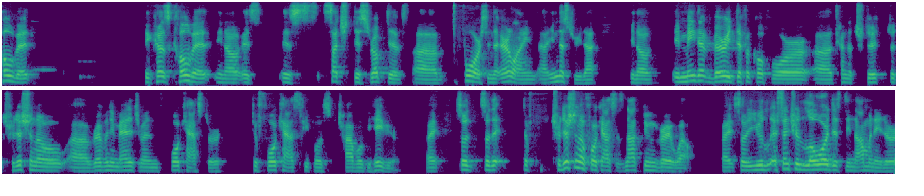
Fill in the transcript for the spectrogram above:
COVID, because COVID, you know, is is such disruptive uh, force in the airline uh, industry that, you know, it made it very difficult for uh, kind of tra- the traditional uh, revenue management forecaster to forecast people's travel behavior, right? So, so the, the traditional forecast is not doing very well, right? So you essentially lower this denominator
